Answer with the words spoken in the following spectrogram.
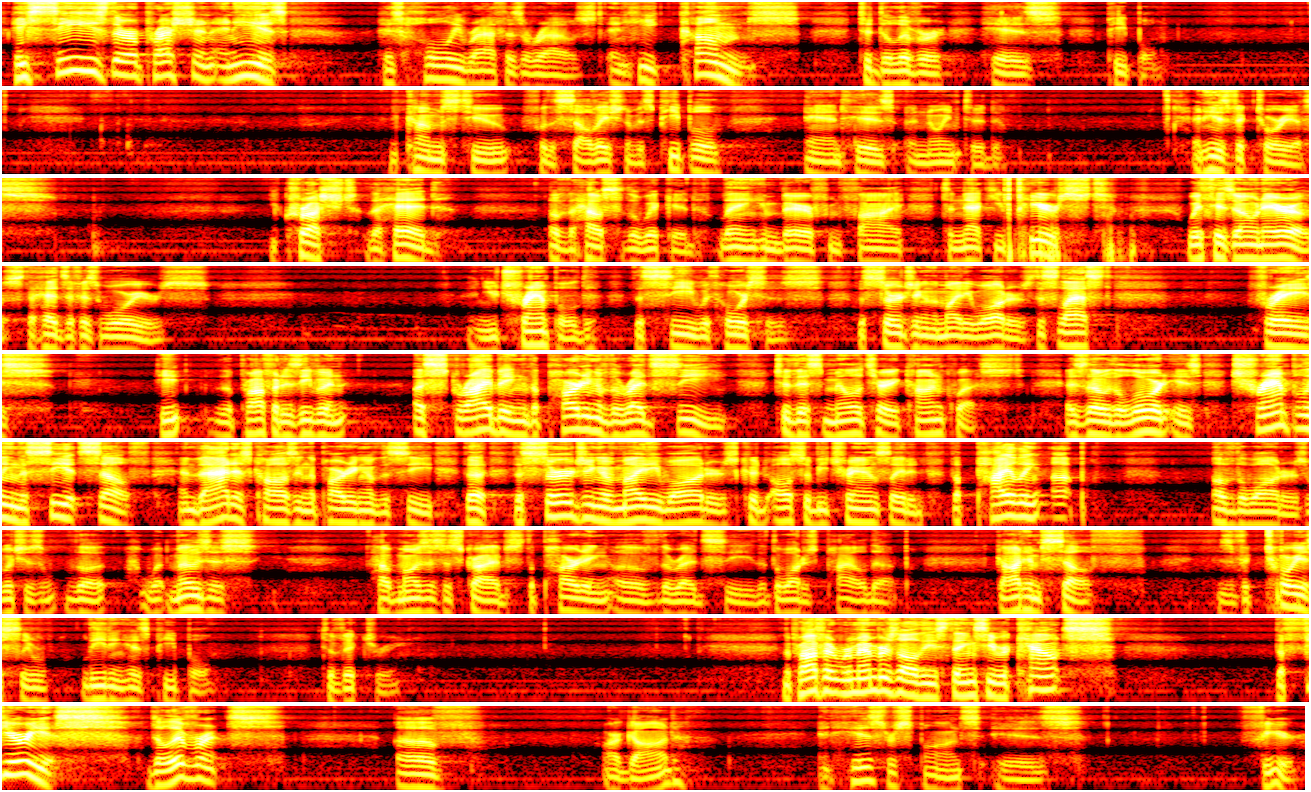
He sees their oppression, and he is, his holy wrath is aroused, and he comes to deliver his people. He comes to for the salvation of his people and his anointed. And he is victorious. You crushed the head of the house of the wicked, laying him bare from thigh to neck. You pierced with his own arrows the heads of his warriors. And you trampled the sea with horses, the surging of the mighty waters. This last phrase, he, the prophet is even ascribing the parting of the Red Sea to this military conquest, as though the Lord is trampling the sea itself, and that is causing the parting of the sea. The, the surging of mighty waters could also be translated the piling up of the waters, which is the, what Moses, how Moses describes the parting of the Red Sea, that the waters piled up. God Himself is victoriously leading His people to victory. The prophet remembers all these things. He recounts the furious deliverance of our God, and his response is fear.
